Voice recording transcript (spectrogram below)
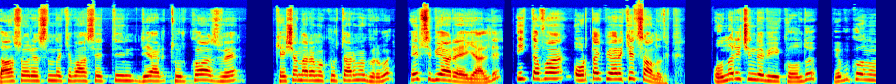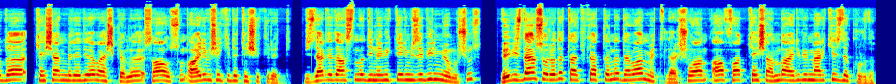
daha sonrasındaki bahsettiğim diğer Turkuaz ve Keşan arama kurtarma grubu hepsi bir araya geldi. İlk defa ortak bir hareket sağladık. Onlar için de bir ilk oldu ve bu konuda Keşan Belediye Başkanı sağ olsun ayrı bir şekilde teşekkür etti. Bizler de, de aslında dinamiklerimizi bilmiyormuşuz ve bizden sonra da tatbikatlarına devam ettiler. Şu an AFAD Keşan'da ayrı bir merkez de kurdu.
